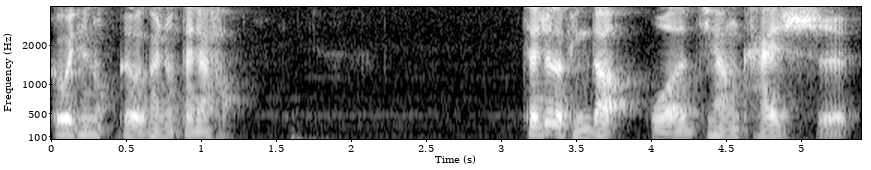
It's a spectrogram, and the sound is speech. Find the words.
各位听众、各位观众，大家好。在这个频道，我将开始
